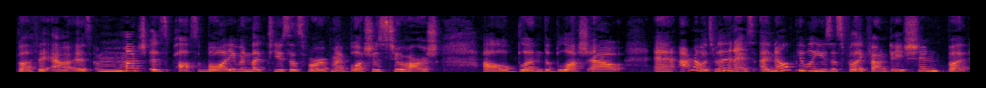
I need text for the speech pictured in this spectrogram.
buff it out as much as possible. I even like to use this for if my blush is too harsh, I'll blend the blush out and I don't know, it's really nice. I know people use this for like foundation, but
